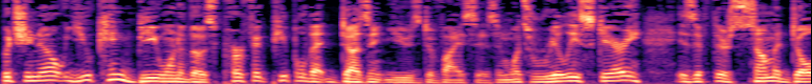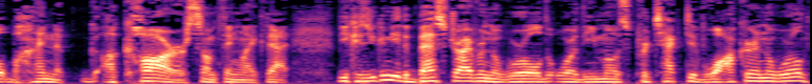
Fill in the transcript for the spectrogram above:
But you know, you can be one of those perfect people that doesn't use devices. And what's really scary is if there's some adult behind a, a car or something like that. Because you can be the best driver in the world or the most protective walker in the world.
